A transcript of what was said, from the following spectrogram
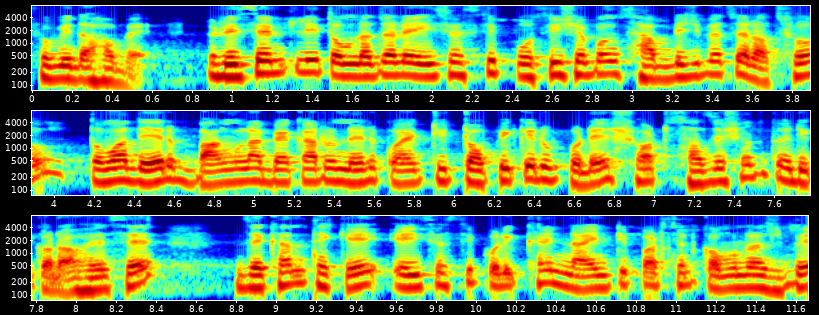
সুবিধা হবে। রিসেন্টলি তোমরা যারা এইচএসসি পঁচিশ এবং ছাব্বিশ ব্যাচের আছো, তোমাদের বাংলা ব্যাকরণের কয়েকটি টপিকের উপরে শর্ট সাজেশন তৈরি করা হয়েছে, যেখান থেকে এইচএসসি পরীক্ষায় নাইনটি পার্সেন্ট কমন আসবে,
